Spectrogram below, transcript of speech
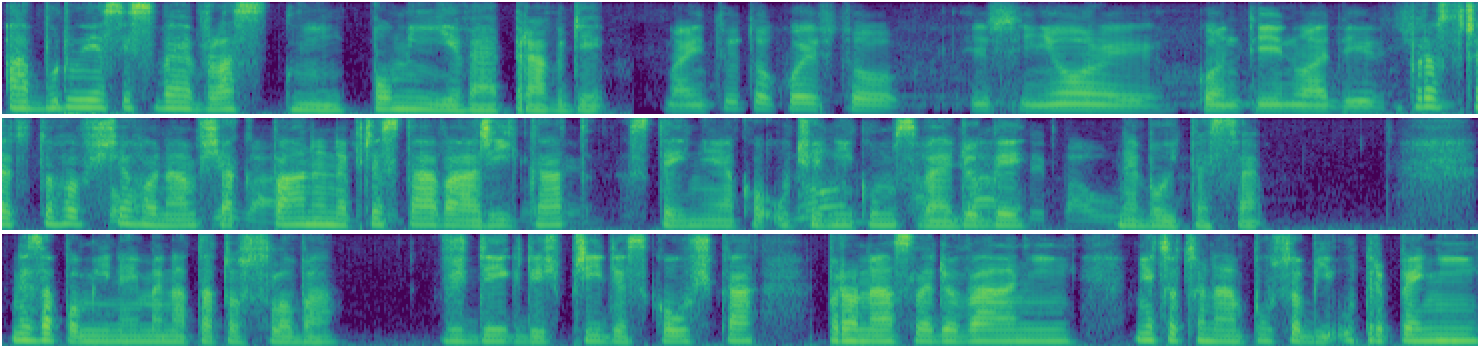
a buduje si své vlastní, pomíjivé pravdy. Prostřed toho všeho nám však pán nepřestává říkat, stejně jako učedníkům své doby, nebojte se. Nezapomínejme na tato slova. Vždy, když přijde zkouška, pro následování, něco, co nám působí utrpení,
